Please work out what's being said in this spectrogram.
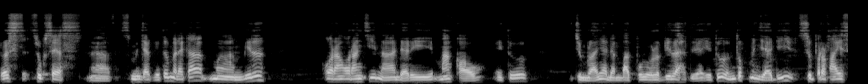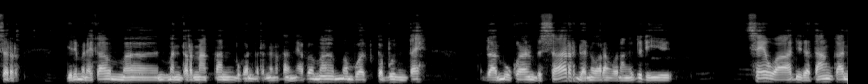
Terus sukses. Nah, semenjak itu mereka mengambil orang-orang Cina dari Makau itu jumlahnya ada 40 lebih lah ya itu untuk menjadi supervisor. Jadi mereka menternakan bukan menternakan apa membuat kebun teh dalam ukuran besar dan orang-orang itu disewa, didatangkan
